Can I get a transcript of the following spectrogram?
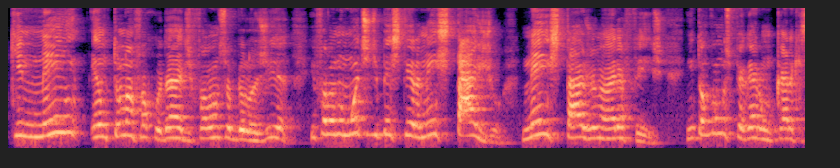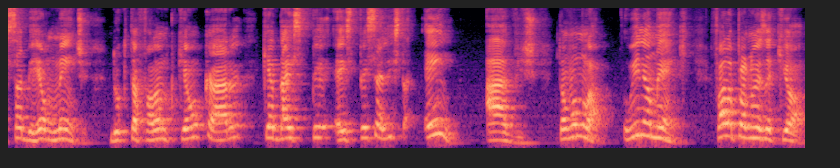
que nem entrou na faculdade falando sobre biologia e falando um monte de besteira, nem estágio, nem estágio na área fez. Então vamos pegar um cara que sabe realmente do que está falando, porque é um cara que é, da, é especialista em aves. Então vamos lá. William Menck, fala para nós aqui, ó,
